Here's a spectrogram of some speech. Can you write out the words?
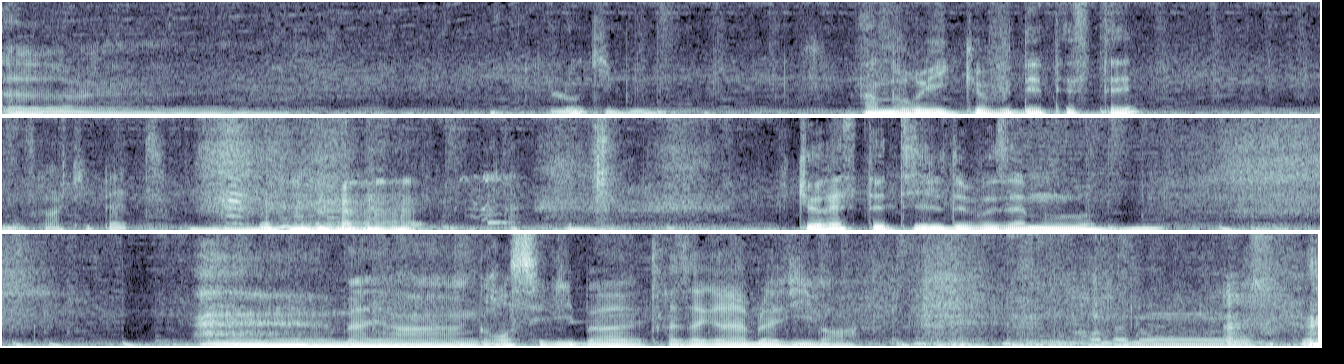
Euh, L'eau qui bout. Un bruit que vous détestez Mon frère qui pète. Que reste-t-il de vos amours? Euh, bah, un grand célibat très agréable à vivre.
